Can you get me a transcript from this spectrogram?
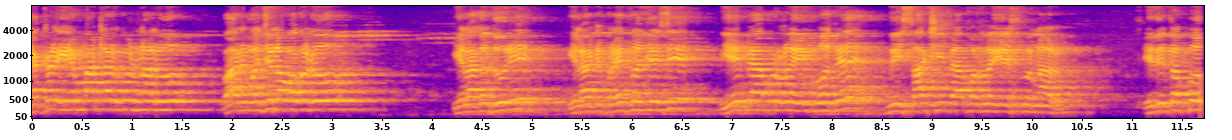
ఎక్కడ ఏం మాట్లాడుకుంటున్నారు? వారి మధ్యలో ఒకడు ఇలాగ దూరి ఇలాంటి ప్రయత్నం చేసి ఏ పేపర్లో ఎగిపోతే మీ సాక్షి పేపర్లో వేసుకున్నారు. ఇది తప్పు.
